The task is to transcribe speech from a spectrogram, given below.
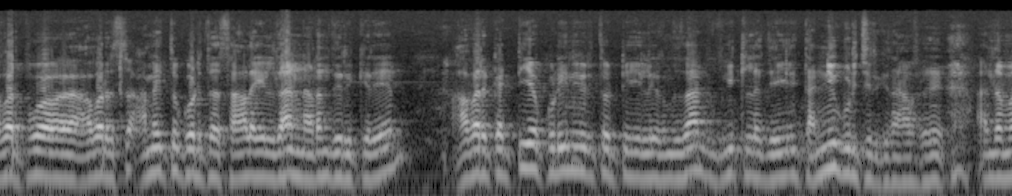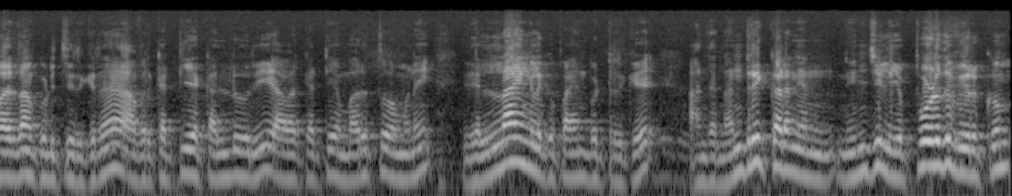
அவர் போ அவர் அமைத்து கொடுத்த சாலையில் தான் நடந்திருக்கிறேன். அவர் கட்டிய குடிநீர் தொட்டியிலிருந்து தான் வீட்டில் டெய்லி தண்ணி குடிச்சிருக்கிறேன் அவர். அந்த மாதிரி தான் குடிச்சிருக்கிறேன். அவர் கட்டிய கல்லூரி அவர் கட்டிய மருத்துவமனை இதெல்லாம் எங்களுக்கு பயன்பட்டிருக்கு. அந்த நன்றிக்கடன் என் நெஞ்சில் எப்பொழுதும் இருக்கும்.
